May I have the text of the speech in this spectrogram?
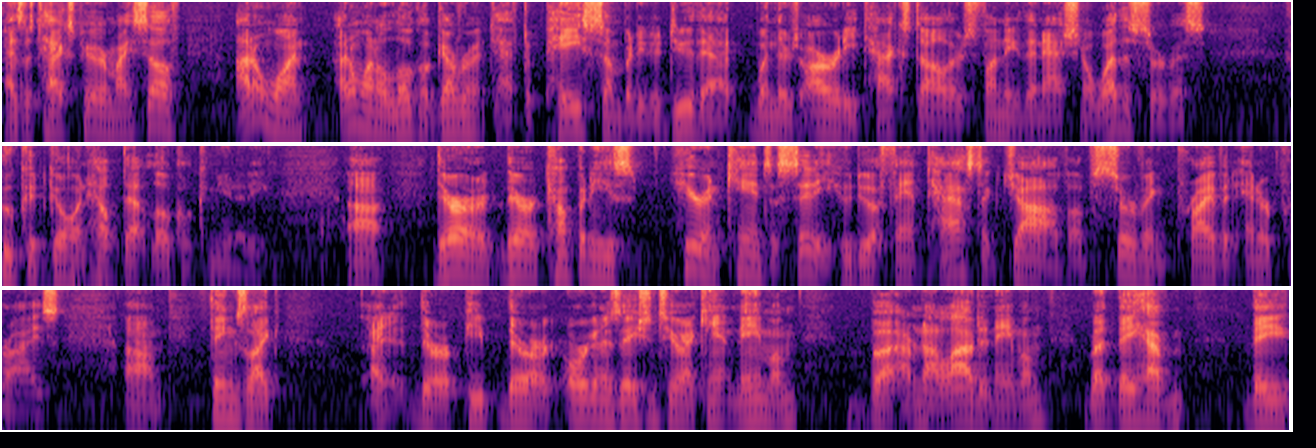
As a taxpayer myself, I don't want I don't want a local government to have to pay somebody to do that when there's already tax dollars funding the National Weather Service, who could go and help that local community. Uh, there are there are companies here in Kansas City who do a fantastic job of serving private enterprise. Um, things like I, there are peop, there are organizations here I can't name them, but I'm not allowed to name them. But they have they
